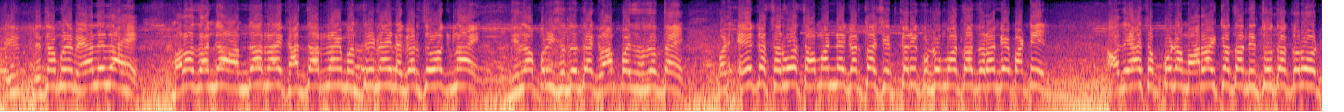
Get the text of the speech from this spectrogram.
त्याच्यामुळे मिळालेलं आहे. मला सांगा आमदार नाही खासदार नाही मंत्री नाही नगरसेवक नाही जिल्हा परिषद नाही ग्रामपंचायत सदस्य नाही पण एक सर्वसामान्य घरचा शेतकरी कुटुंबाचा जरांगे पाटील आज या संपूर्ण महाराष्ट्राचा नेतृत्व करून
